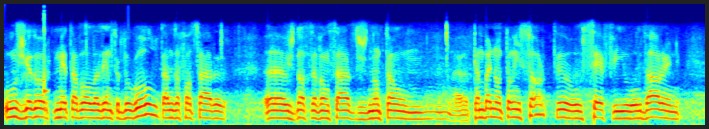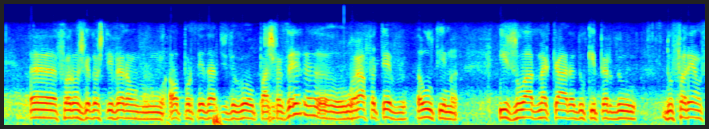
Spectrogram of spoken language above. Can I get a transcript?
um jogador que meta a bola dentro do gol, está-nos a faltar uh, os nossos avançados não estão, uh, também não estão em sorte, o Cef e o Darwin Uh, foram jogadores que tiveram oportunidades de gol para as fazer. Uh, o Rafa teve a última isolado na cara do keeper do, do Farense,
